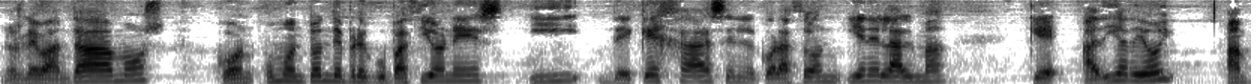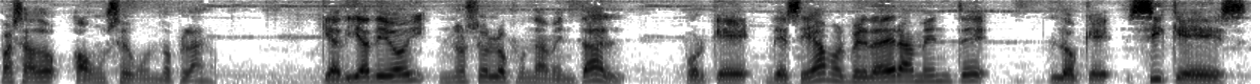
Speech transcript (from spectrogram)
nos levantábamos con un montón de preocupaciones y de quejas en el corazón y en el alma que a día de hoy han pasado a un segundo plano? Que a día de hoy no son lo fundamental, porque deseamos verdaderamente lo que sí que es,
